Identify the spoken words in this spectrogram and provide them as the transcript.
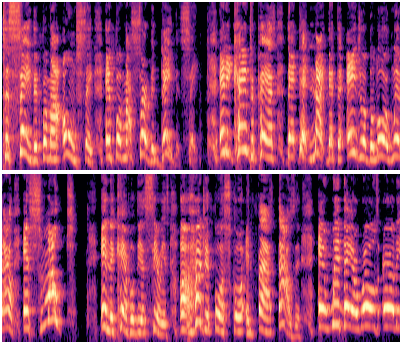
to save it for my own sake and for my servant David's sake. And it came to pass that that night that the angel of the Lord went out and smote in the camp of the Assyrians a hundred fourscore and five thousand. And when they arose early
